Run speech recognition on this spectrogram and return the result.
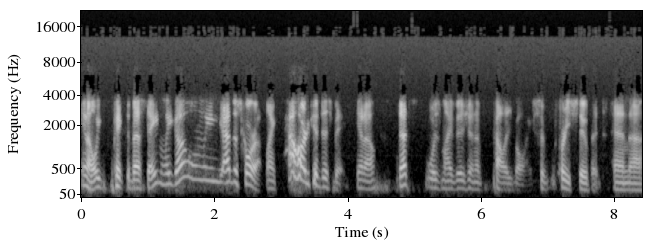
you know we pick the best eight and we go and we add the score up. Like how hard could this be? You know that was my vision of college bowling. So pretty stupid. And uh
